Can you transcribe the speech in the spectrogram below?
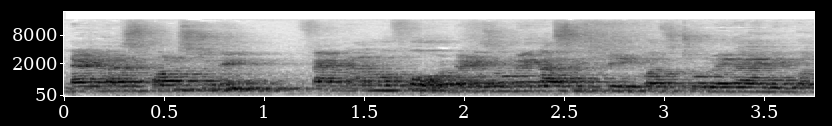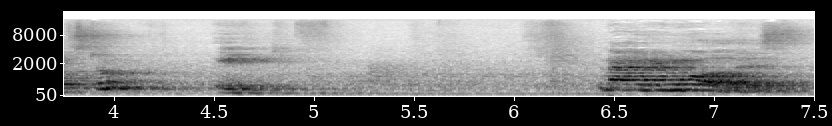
That corresponds to the factor number 4 that is omega c3 equals to omega n equals to 8. Now remove all this.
